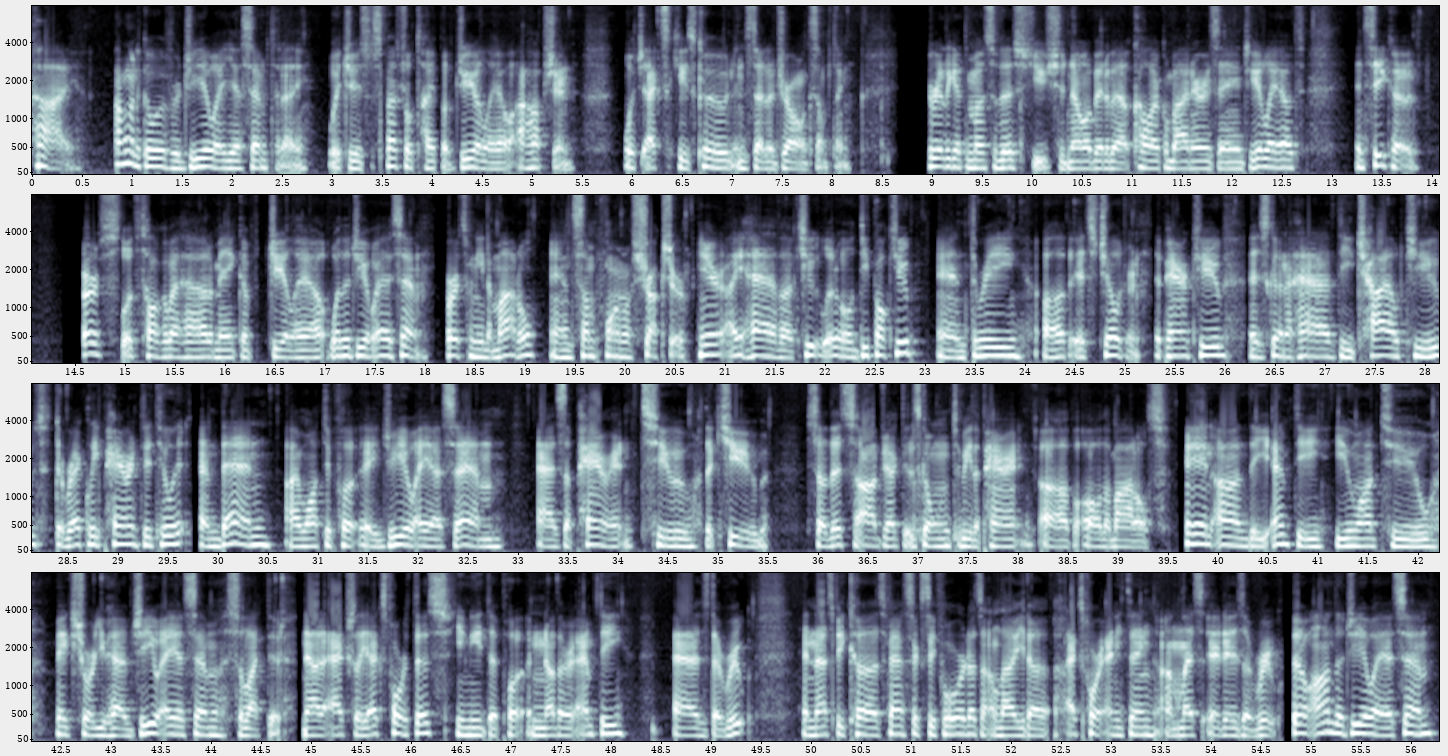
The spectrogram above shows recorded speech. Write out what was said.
Hi, I'm going to go over GeoASM today, which is a special type of GeoLayout option which executes code instead of drawing something. To really get the most of this, you should know a bit about color combiners and GeoLayouts and C code. First, let's talk about how to make a geo GeoLayout with a GeoASM. First, we need a model and some form of structure. Here I have a cute little default cube and three of its children. The parent cube is going to have the child cubes directly parented to it. And then I want to put a GeoASM as a parent to the cube so this object is going to be the parent of all the models. And on the empty, you want to make sure you have GeoASM selected. Now to actually export this, you need to put another empty as the root. And that's because Fast64 doesn't allow you to export anything unless it is a root. So on the GeoASM,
